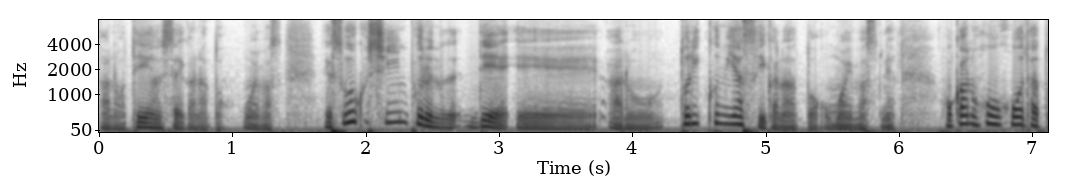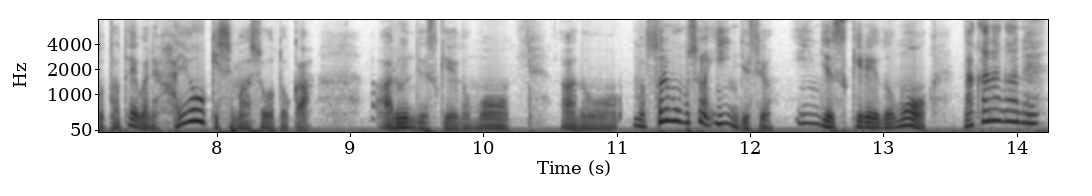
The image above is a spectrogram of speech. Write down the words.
あの提案したいかなと思います。ですごくシンプルで、えー、あの取り組みやすいかなと思いますね。他の方法だと、例えばね、早起きしましょうとか、あるんですけれども、あの、まあ、それももちろんいいんですよ。いいんですけれども、なかなかね、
